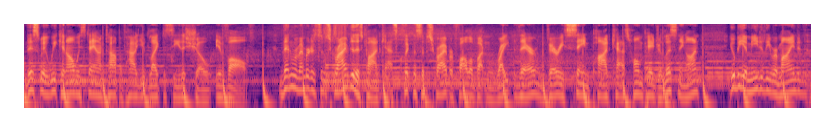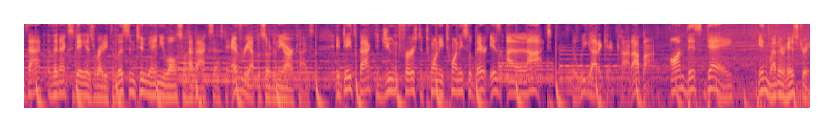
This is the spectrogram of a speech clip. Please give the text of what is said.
This way, we can always stay on top of how you'd like to see the show evolve. Then remember to subscribe to this podcast. Click the subscribe or follow button right there on the very same podcast homepage you're listening on. You'll be immediately reminded that the next day is ready to listen to, and you also have access to every episode in the archives. It dates back to June 1st of 2020, so there is a lot that we got to get caught up on. On this day in weather history.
